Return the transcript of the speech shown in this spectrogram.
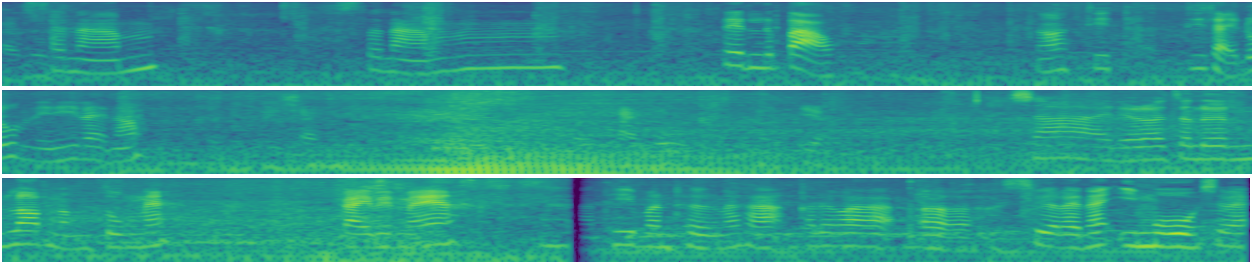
ถ่ายรูปสนามสนามเล่นหรือเปล่าเนาะที่ที่ถ่ายรูปในนี้เลยเนาะไม่ใช่ถ่ายรูปเทียบใช่เดี๋ยวเราจะเดินรอบหนองตุงนะ ไกลไปไหมอะสถานที่บันเทิงนะคะเขาเรียกว่าเออชื่ออะไรนะอีโมใช่ไหม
